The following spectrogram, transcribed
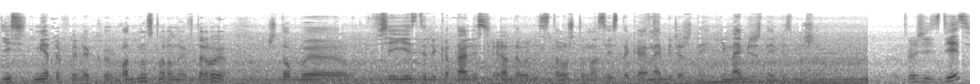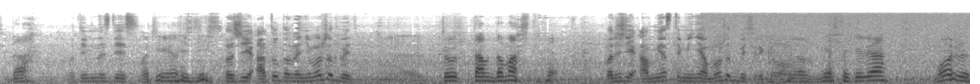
10 метров или в одну сторону и вторую, чтобы все ездили, катались, радовались того, что у нас есть такая набережная и набережная без машин. Подожди, здесь? Да, Вот именно здесь. вот именно здесь. Подожди, а тут она не может быть? Э, Тут там дома стоят. Подожди, а вместо меня может быть реклама? Вместо тебя может?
